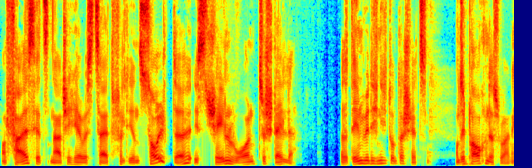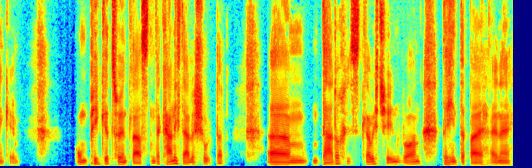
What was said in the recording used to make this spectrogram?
und falls jetzt Najee Harris Zeit verlieren sollte, ist Jalen Warren zur Stelle. Also den würde ich nicht unterschätzen. Und sie brauchen das Running Game, um Pickett zu entlasten. Der kann nicht alles schultern. Ähm, und dadurch ist, glaube ich, Jane Warren dahinter bei eine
